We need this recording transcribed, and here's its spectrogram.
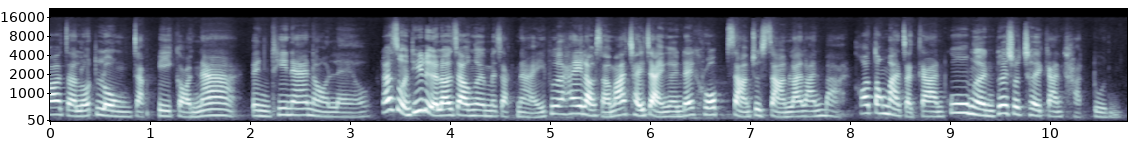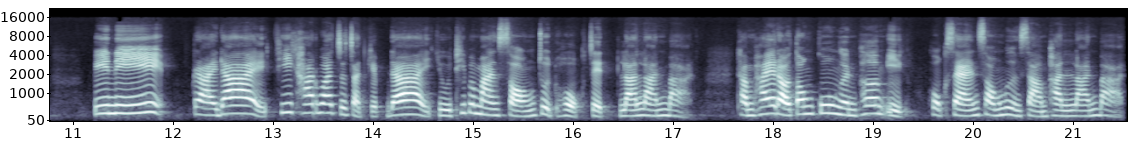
ก็จะลดลงจากปีก่อนหน้าเป็นที่แน่นอนแล้ว และส่วนที่เหลือเราจะเอาเงินมาจากไหน เพื่อให้เราสามารถใช้จ่ายเงินได้ครบ 3.3 ล้านล้านบาท ก็ต้องมาจากการกู้เงินเพื่อชดเชยการขาดดุล ปีนี้ รายได้ที่คาดว่าจะจัดเก็บได้อยู่ที่ประมาณ 2.67 ล้านล้านบาททำให้เราต้องกู้เงินเพิ่มอีก 623,000 ล้านบาท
